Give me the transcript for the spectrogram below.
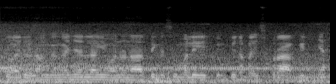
Ito idol hanggang ganyan lang yung ano natin kasi maliit yung pinaka sprocket nya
